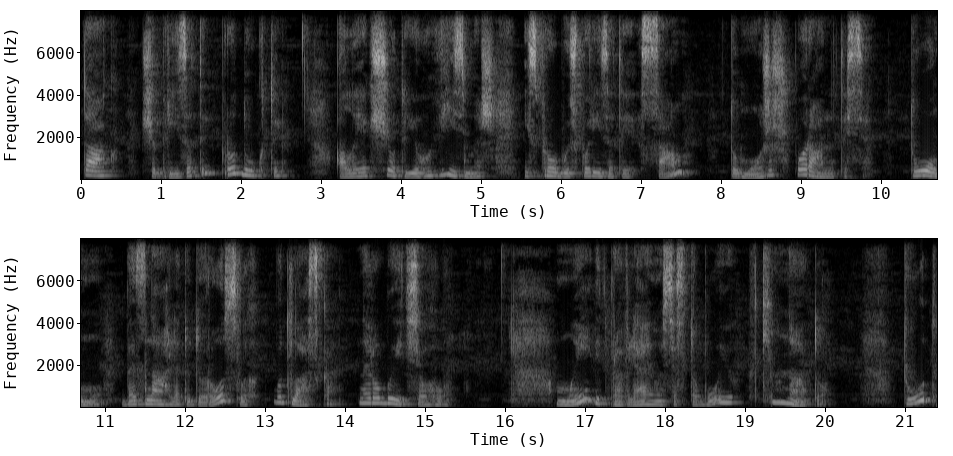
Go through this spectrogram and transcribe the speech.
Так, щоб різати продукти. Але якщо ти його візьмеш і спробуєш порізати сам, то можеш поранитися. Тому без нагляду дорослих, будь ласка, не роби цього. Ми відправляємося з тобою в кімнату. Тут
